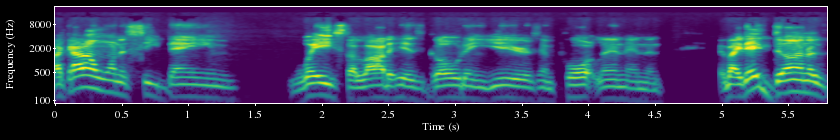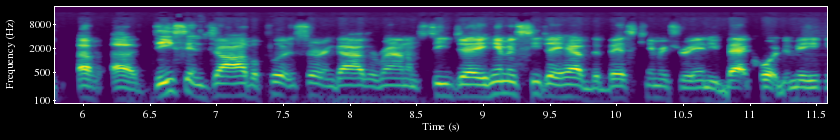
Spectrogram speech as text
like I don't want to see Dame waste a lot of his golden years in Portland and like they've done a, a, a, decent job of putting certain guys around him. CJ, him and CJ have the best chemistry in any backcourt to me.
